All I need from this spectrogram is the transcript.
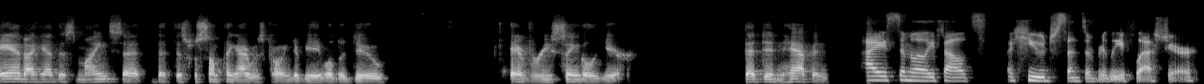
And I had this mindset that this was something I was going to be able to do every single year. That didn't happen. I similarly felt a huge sense of relief last year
